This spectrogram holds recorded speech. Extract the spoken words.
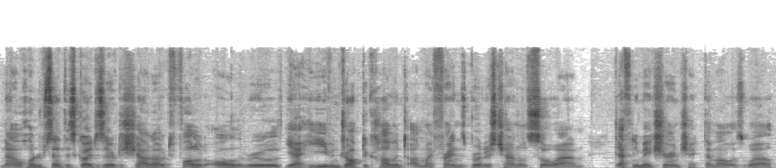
now 100% this guy deserved a shout out, followed all the rules. Yeah, he even dropped a comment on my friend's brother's channel, so um, definitely make sure and check them out as well.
